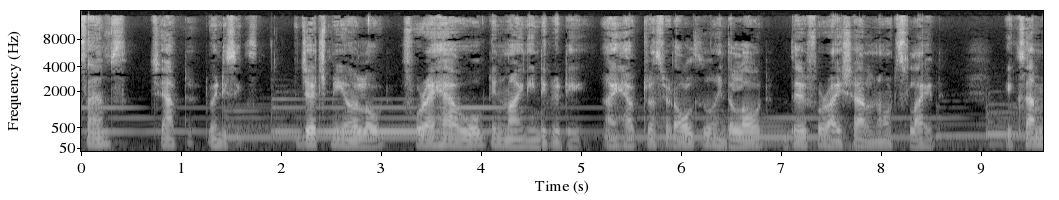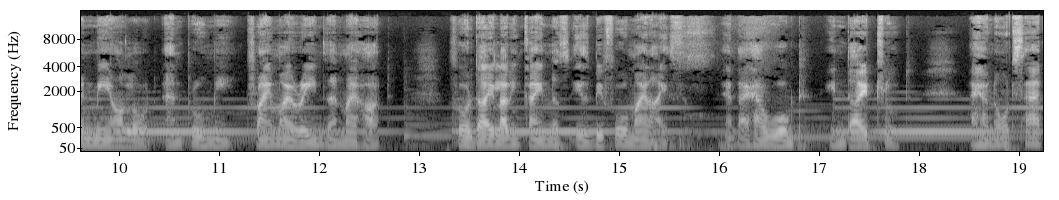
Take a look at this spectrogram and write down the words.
Psalms chapter 26 Judge me, O Lord, for I have walked in mine integrity. I have trusted also in the Lord, therefore I shall not slide. Examine me, O Lord, and prove me, try my reins and my heart. For thy loving kindness is before mine eyes, and I have walked in thy truth. I have not sat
